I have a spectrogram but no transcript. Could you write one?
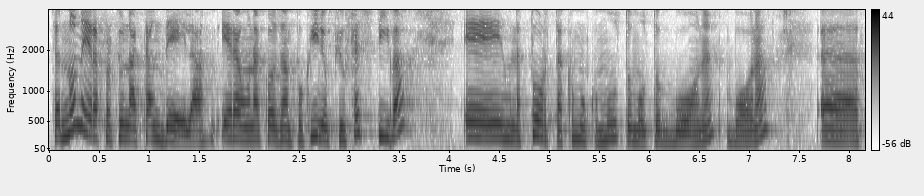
cioè non era proprio una candela, era una cosa un pochino più festiva e una torta comunque molto molto buona, buona eh,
